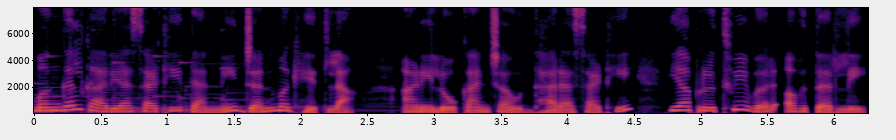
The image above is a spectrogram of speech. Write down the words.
मंगल कार्यासाठी त्यांनी जन्म घेतला आणि लोकांच्या उद्धारासाठी या पृथ्वीवर अवतरली.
